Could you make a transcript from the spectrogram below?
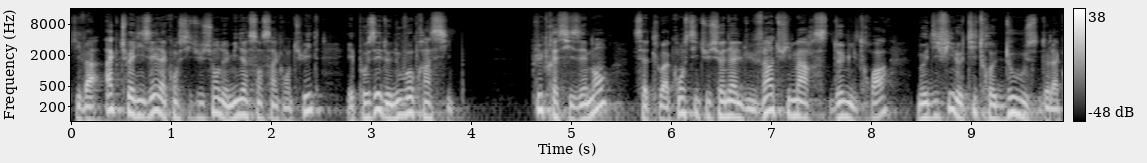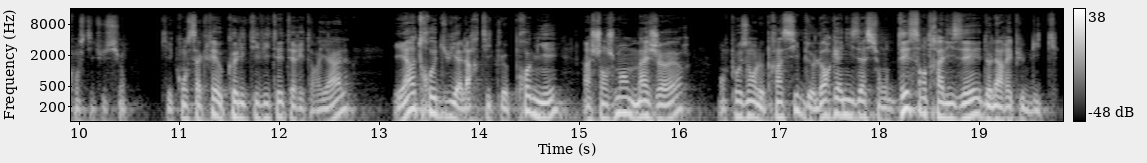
qui va actualiser la Constitution de 1958 et poser de nouveaux principes. Plus précisément, cette loi constitutionnelle du 28 mars 2003 modifie le titre 12 de la Constitution, qui est consacré aux collectivités territoriales, et introduit à l'article 1er un changement majeur en posant le principe de l'organisation décentralisée de la République.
